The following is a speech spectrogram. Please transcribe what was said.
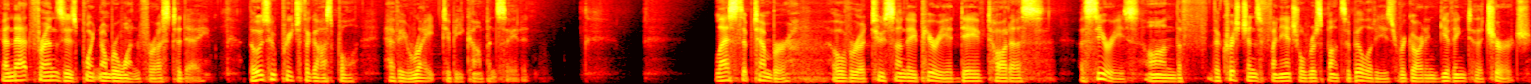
And that, friends, is point number one for us today. Those who preach the gospel have a right to be compensated. Last September, over a two Sunday period, Dave taught us a series on the, the Christian's financial responsibilities regarding giving to the church.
